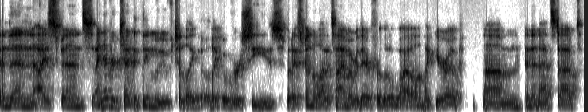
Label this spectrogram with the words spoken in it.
And then I spent. I never technically moved to like like overseas, but I spent a lot of time over there for a little while in like Europe. Um, and then that stopped.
